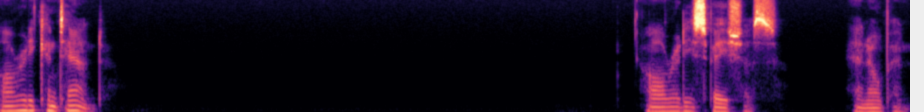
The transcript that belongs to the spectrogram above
Already content. Already spacious and open.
